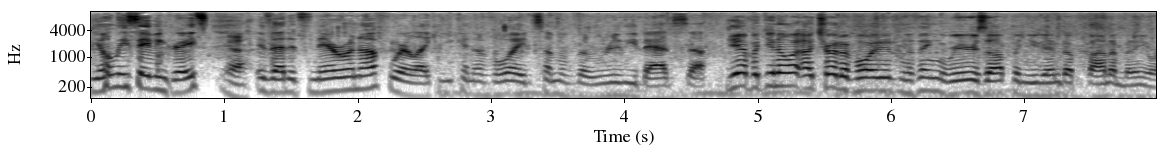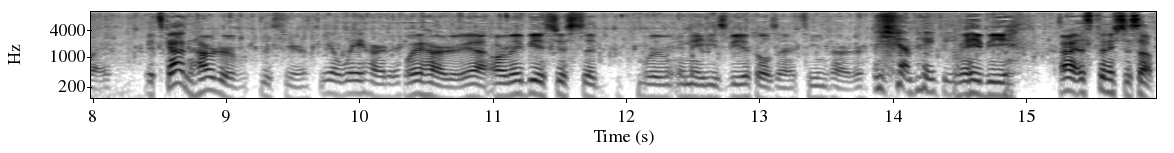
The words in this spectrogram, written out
The only saving grace Yeah. is that it's narrow enough where like you can avoid some of the really bad stuff. yeah, but you know what? I try to avoid it and the thing rears up and you end up on them anyway. It's gotten harder this year. Yeah, way harder. Way harder, yeah. Or maybe it's just that we're in 80s vehicles and it seems harder. Yeah, maybe. Maybe. All right, let's finish this up.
